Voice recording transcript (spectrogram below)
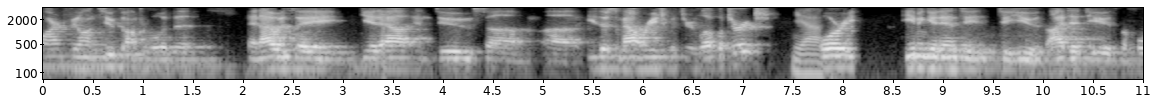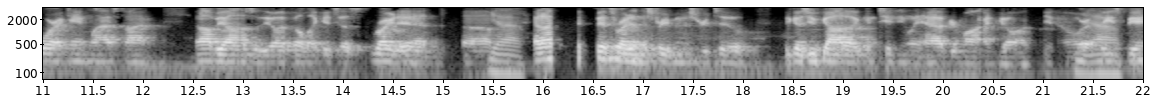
aren't feeling too comfortable with it. And I would say get out and do some uh, either some outreach with your local church yeah. Or even get into to youth. I did youth before I came last time, and I'll be honest with you, I felt like it just right in. Um, yeah. And I it fits right in the street ministry too, because you've got to continually have your mind going, you know, or yeah. at least be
